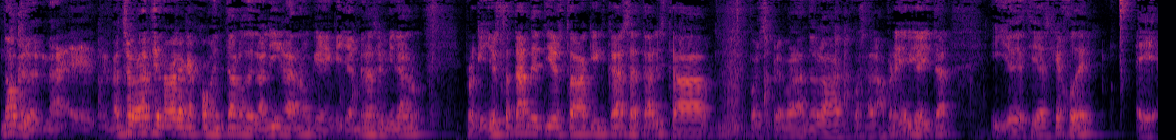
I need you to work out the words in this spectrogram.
No, pero me, ha- eh, hecho gracia una cosa que has comentado lo de la liga, ¿no? Que, ya empieza a ser milagro. Porque yo esta tarde, tío, estaba aquí en casa, tal, estaba pues preparando la cosa de la previa y tal. Y yo decía, es que joder, eh,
